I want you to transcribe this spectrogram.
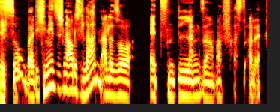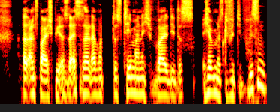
ist es so? Weil die chinesischen Autos laden alle so ätzend langsam, fast alle. Also als Beispiel. Also da ist es halt einfach das Thema nicht, weil die das, ich habe immer das Gefühl, die wissen,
